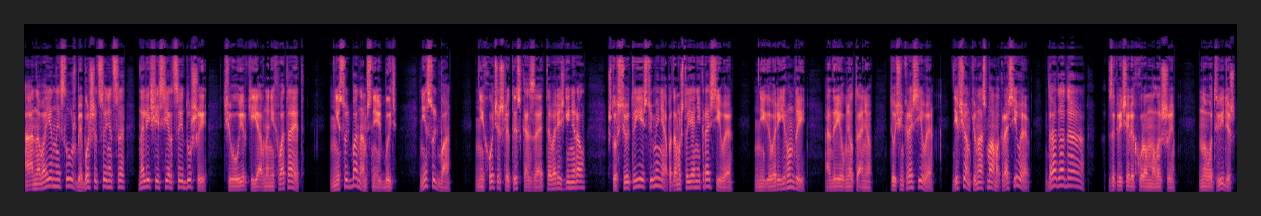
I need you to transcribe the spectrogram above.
А на военной службе больше ценится наличие сердца и души, чего у Ирки явно не хватает. Не судьба нам с ней быть. Не судьба. Не хочешь ли ты сказать, товарищ генерал, что все это есть у меня, потому что я некрасивая? Не говори ерунды. Андрей обнял Таню. Ты очень красивая. Девчонки, у нас мама красивая? Да-да-да, закричали хором малыши. Ну вот видишь,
